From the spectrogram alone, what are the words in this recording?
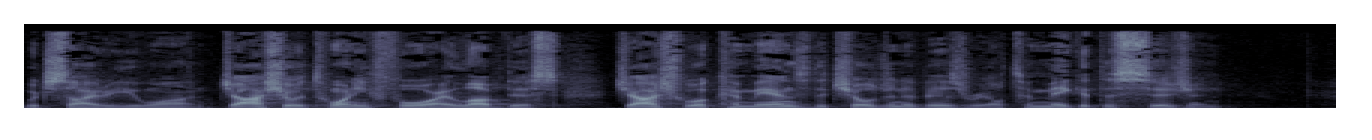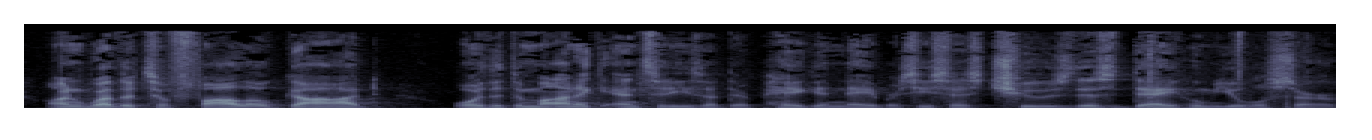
Which side are you on? Joshua 24, I love this. Joshua commands the children of Israel to make a decision on whether to follow God or the demonic entities of their pagan neighbors. He says, Choose this day whom you will serve.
